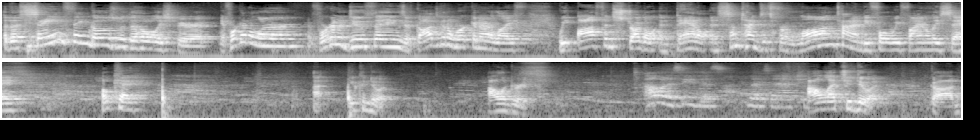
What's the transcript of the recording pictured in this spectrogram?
the same thing goes with the Holy Spirit. If we're going to learn, if we're going to do things, if God's going to work in our life, we often struggle and battle, and sometimes it's for a long time before we finally say, "Okay, I, you can do it. I'll agree. I want to see this this action. I'll let you do it, God."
